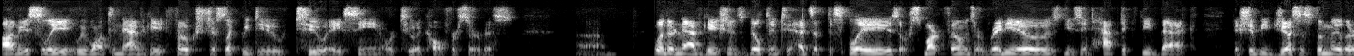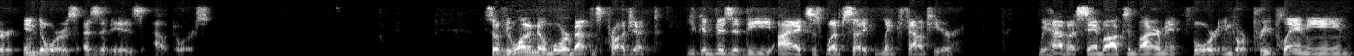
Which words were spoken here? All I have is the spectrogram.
Obviously, we want to navigate folks just like we do to a scene or to a call for service. Um, whether navigation is built into heads up displays or smartphones or radios using haptic feedback, it should be just as familiar indoors as it is outdoors. So if you want to know more about this project, you could visit the iAccess website, link found here. We have a sandbox environment for indoor pre-planning,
